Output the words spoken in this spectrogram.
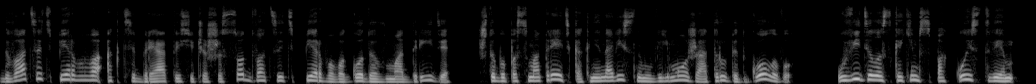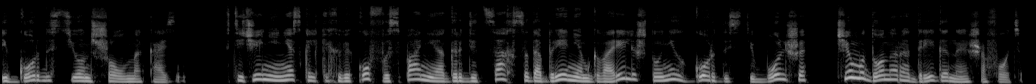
21 октября 1621 года в Мадриде, чтобы посмотреть, как ненавистному вельможе отрубят голову, увидела, с каким спокойствием и гордостью он шел на казнь. В течение нескольких веков в Испании о гордецах с одобрением говорили, что у них гордости больше, чем у Дона Родриго на эшафоте.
